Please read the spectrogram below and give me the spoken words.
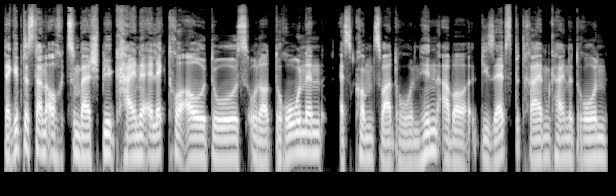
Da gibt es dann auch zum Beispiel keine Elektroautos oder Drohnen. Es kommen zwar Drohnen hin, aber die selbst betreiben keine Drohnen.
